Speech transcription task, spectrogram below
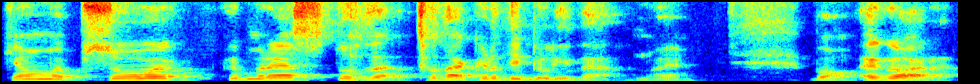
que é uma pessoa que merece toda, toda a credibilidade, não é? Bom, agora,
